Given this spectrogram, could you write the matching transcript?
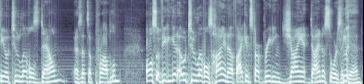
Yeah. CO2 levels down, as that's a problem. Also, if you can get O2 levels high enough, I can start breeding giant dinosaurs again.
